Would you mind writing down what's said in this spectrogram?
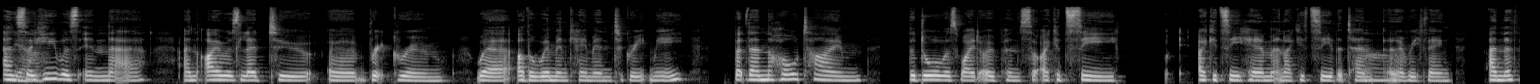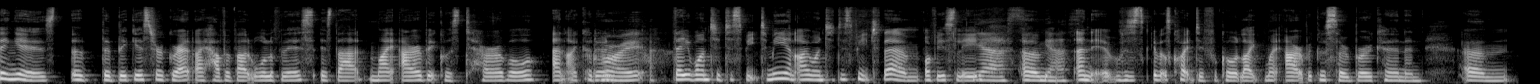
And yeah. so he was in there and I was led to a brick room where other women came in to greet me. But then the whole time the door was wide open so I could see I could see him and I could see the tent and ah. everything. And the thing is, the, the biggest regret I have about all of this is that my Arabic was terrible and I couldn't. Right. They wanted to speak to me and I wanted to speak to them, obviously. Yes. Um, yes. And it was it was quite difficult. Like my Arabic was so broken and um,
